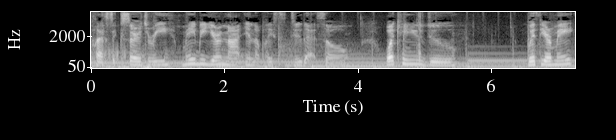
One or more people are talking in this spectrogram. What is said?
plastic surgery. Maybe you're not in a place to do that. So what can you do with your mate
